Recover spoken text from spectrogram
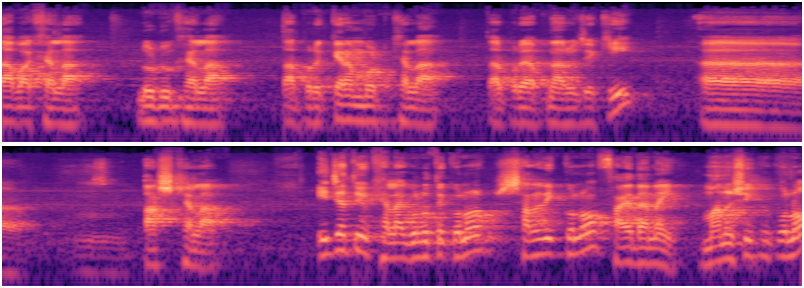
দাবা খেলা, লুডো খেলা, তারপরে ক্যারাম বোর্ড খেলা তারপরে আপনার ওই যে কি তাস খেলা। এই জাতীয় খেলাগুলোতে কোনো শারীরিক কোনো ফায়দা নাই, মানসিক কোনো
